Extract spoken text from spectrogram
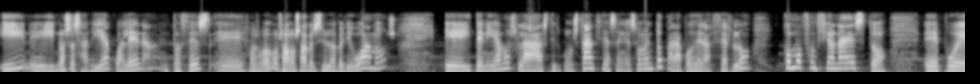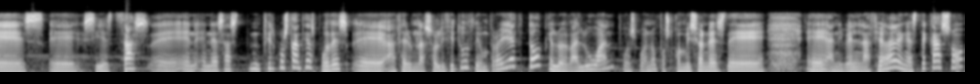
y, no se sabía cuál era. Entonces, eh, pues vamos a ver si lo averiguamos eh, y teníamos las circunstancias en ese momento para poder hacerlo. ¿Cómo funciona esto? pues si estás en, en, esas circunstancias puedes hacer una solicitud de un proyecto que lo evalúan, pues bueno, pues comisiones de, eh, a nivel nacional en este caso,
